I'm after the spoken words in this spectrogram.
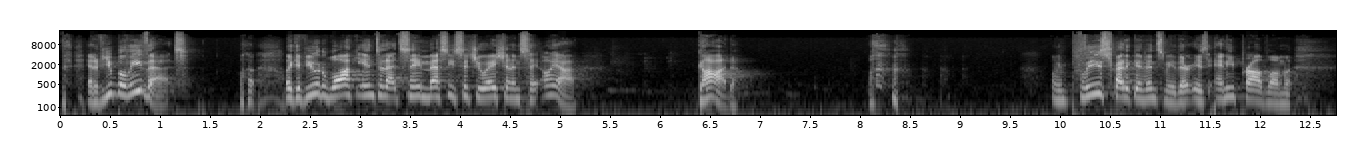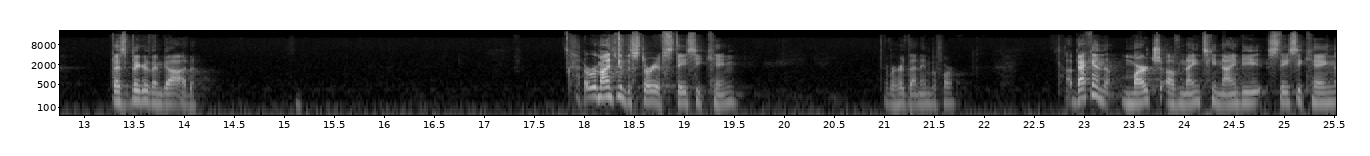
And if you believe that, like if you would walk into that same messy situation and say, oh, yeah, God. I mean, please try to convince me there is any problem that's bigger than God. It reminds me of the story of Stacey King. Ever heard that name before? Uh, back in March of 1990, Stacey King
